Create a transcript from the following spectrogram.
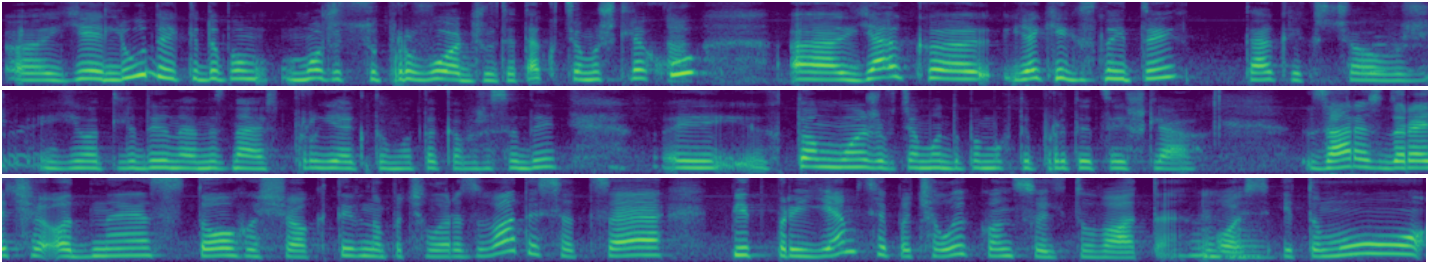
е, є люди, які допоможуть супроводжувати так в цьому шляху. Е, Як, е, як їх знайти? Так, якщо вже є от людина, не знаю, з проєктом така вже сидить, е, хто може в цьому допомогти пройти цей шлях? Зараз, до речі, одне з того, що активно почало розвиватися, це підприємці почали консультувати. Ось і тому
